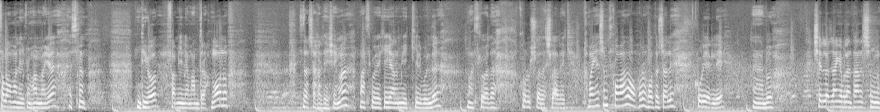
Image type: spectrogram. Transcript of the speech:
Assalomu alaykum hammaga. Ismim diyor familiyam abdurahmonov. Jizzax shahrida yashayman moskvaga kelganimga ikki yil bo'ldi. Moskvada qurilishlarda ishladik. Qilmagan ishimiz qolmadi oxiri hozirchalik kuryerlik bu sherlar jangi bilan tanishishimni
